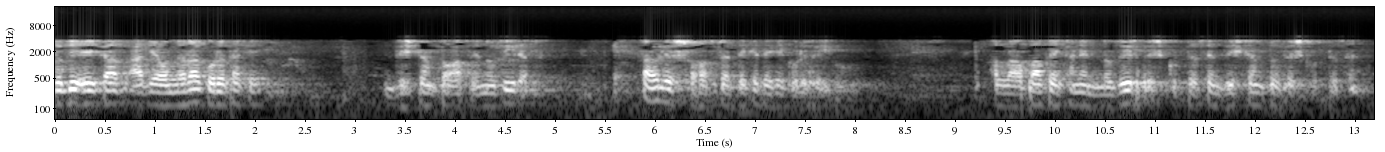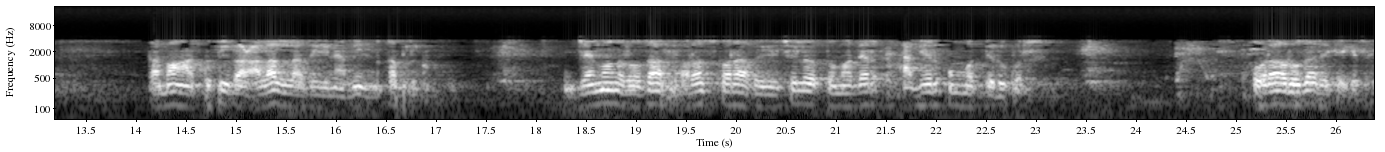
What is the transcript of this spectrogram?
যদি এই কাজ আগে অন্যরা করে থাকে, দৃষ্টান্ত আছে নজির আছে, তাহলে সহজটা দেখে দেখে করে ফেলব। আল্লাহ পাক এখানে নজির পেশ করতেছেন, দৃষ্টান্ত পেশ করতেছেন। কামা কুতিবা আলাল্লাদিনা মিন কাবলিকুম যেমন রোজা ফরজ করা হয়েছিল তোমাদের আগের উম্মতদের উপর। ওরা রোজা রেখে গেছে।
